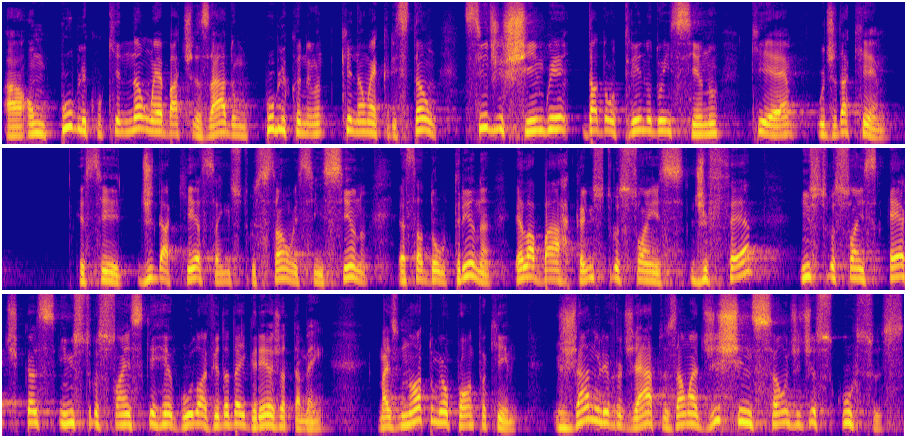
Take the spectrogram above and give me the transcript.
a um público que não é batizado, um público que não é cristão, se distingue da doutrina do ensino que é o didaquê. Esse didaquê, essa instrução, esse ensino, essa doutrina, ela abarca instruções de fé, instruções éticas e instruções que regulam a vida da igreja também. Mas nota o meu ponto aqui. Já no livro de Atos há uma distinção de discursos.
